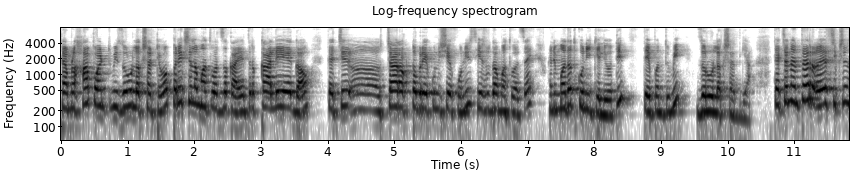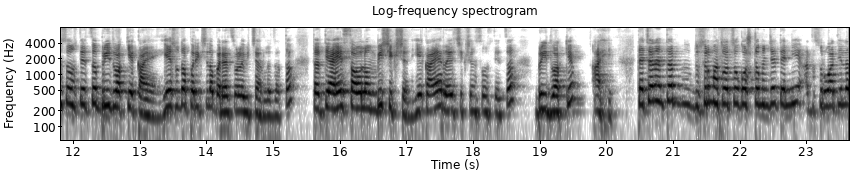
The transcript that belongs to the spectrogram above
त्यामुळे हा पॉईंट तुम्ही जरूर लक्षात ठेवा. परीक्षेला महत्वाचं काय आहे? तर काले त्याचे चार ऑक्टोबर एकोणीसशे एकोणीस हे सुद्धा महत्वाचं आहे आणि मदत कोणी केली होती? ते पण तुम्ही जरूर लक्षात घ्या. त्याच्यानंतर रयत शिक्षण संस्थेचं ब्रीद वाक्य काय आहे? हे सुद्धा परीक्षेला बऱ्याच वेळा विचारलं जातं. तर ते आहे स्वावलंबी शिक्षण. हे काय आहे? रयत शिक्षण संस्थेचं ब्रीद वाक्य आहे. त्याच्यानंतर दुसरं महत्वाचं गोष्ट म्हणजे त्यांनी आता सुरुवातीला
